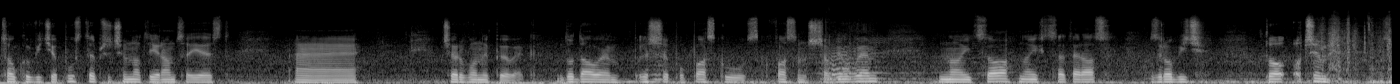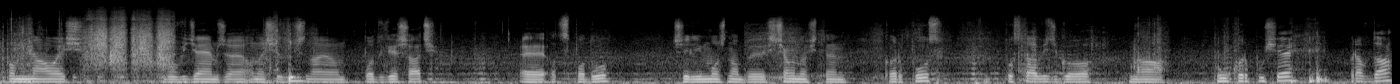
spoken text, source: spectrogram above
całkowicie puste, przy czym na tej ramce jest e, czerwony pyłek. Dodałem jeszcze po pasku z kwasem szczawiowym. No i co? No i chcę teraz zrobić to, o czym wspominałeś, bo widziałem, że one się zaczynają podwieszać e, od spodu, czyli można by ściągnąć ten korpus, postawić go na półkorpusie, prawda?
